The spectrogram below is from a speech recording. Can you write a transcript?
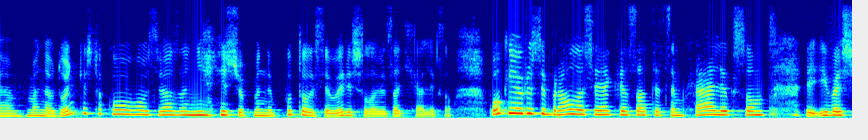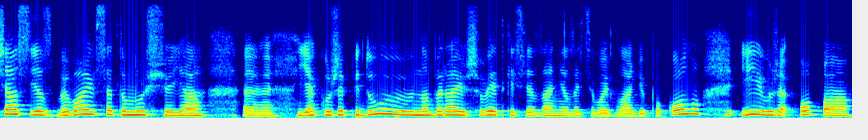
в мене в доньки з такого зв'язані, щоб ми не путалися, вирішила в'язати хеліксом. Поки я розібралася, як в'язати цим хеліксом, і- і весь час я збиваюся, тому що я. Е, як уже піду, набираю швидкість в'язання лицевою гладдю по колу, і вже опа,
